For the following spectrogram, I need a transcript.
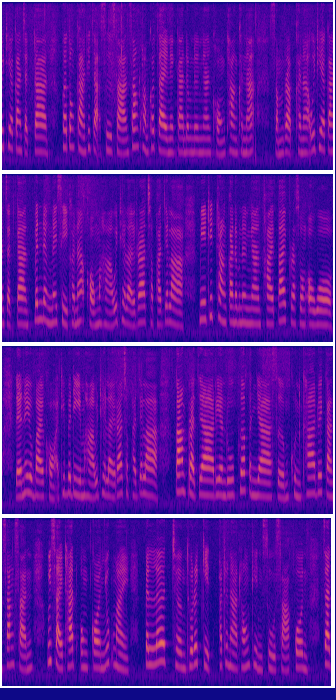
วิทยาการจัดการ เพื่อต้องการที่จะสื่อสารสร้างความเข้าใจในการดำเนินงานของทางคณะสำหรับคณะวิทยาการจัดการเป็นหนึ่งใน 4 คณะของมหาวิทยาลัยราชภัฏยะลา มีทิศทางการดำเนินงานภายใต้กระทรวงอว และนโยบายของอธิบดีมหาวิทยาลัยราชภัฏยะลา ตามปรัชญาเรียนรู้เพื่อปัญญาเสริมคุณค่าด้วยการสร้างสรรค์ วิสัยทัศน์องค์กรยุคใหม่ เป็นเลิศเชิงธุรกิจ พัฒนาท้ององถิ่นสู่สากล จัด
